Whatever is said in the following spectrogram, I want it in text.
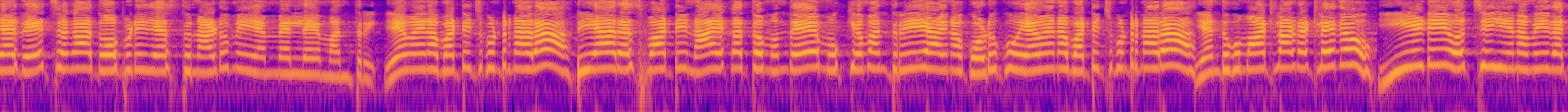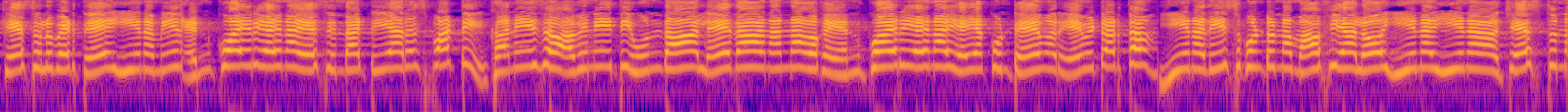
యథేచ్ఛగా దోపిడీ చేస్తున్నాడు మీ ఎమ్మెల్యే మంత్రి. ఏమైనా పట్టించుకుంటున్నారా? టిఆర్ఎస్ పార్టీ నాయకత్వం ముందే ముఖ్యమంత్రి ఆయన కొడుకు ఏమైనా పట్టించుకుంటున్నారా? ఎందుకు మాట్లాడట్లేదు? ఈడీ వచ్చి ఈయన మీద కేసులు పెడితే ఈయన మీద ఎంక్వైరీ అయినా వేసిందా టిఆర్ఎస్ పార్టీ? కనీసం అవినీతి ఉందా లేదా అన్న ఒక ఎంక్వైరీ అయినా వేయకుంటే మరి ఏమిటి అర్థం ఈయన తీసుకుంటున్న మాఫియాలో ఈయన ఈయన చేస్తున్న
